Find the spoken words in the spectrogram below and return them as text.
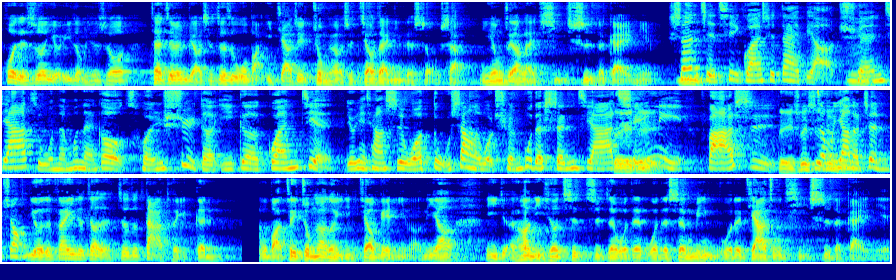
或者是说有一种就是说，在这边表示，这是我把一家最重要的事交在你的手上，你用这样来启示的概念。生殖器官是代表全家族能不能够存续的一个关键，嗯、有点像是我赌上了我全部的身家，对对请你发誓，对，所以是这么样的郑重。有的翻译就叫做叫做大腿根。我把最重要的已经交给你了，你要你，然后你就是指着我的我的生命、我的家族启示的概念。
